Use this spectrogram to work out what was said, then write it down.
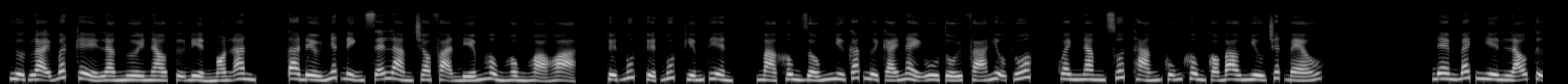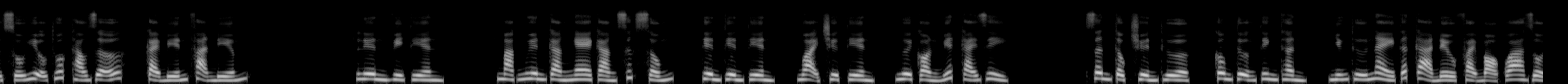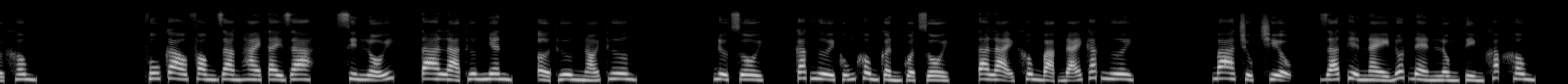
Ngược lại bất kể là người nào tự điển món ăn, ta đều nhất định sẽ làm cho phản điếm hồng hồng hỏa hỏa, tuyệt bút tuyệt bút kiếm tiền, mà không giống như các người cái này u tối phá hiệu thuốc, quanh năm suốt tháng cũng không có bao nhiêu chất béo. Đem bách niên lão tự số hiệu thuốc tháo rỡ, cải biến phản điếm. Liên vì tiền. Mạc Nguyên càng nghe càng sức sống, tiền tiền tiền, ngoại trừ tiền, người còn biết cái gì? Dân tộc truyền thừa, công tượng tinh thần, những thứ này tất cả đều phải bỏ qua rồi không? Phú Cao Phong giang hai tay ra, xin lỗi, ta là thương nhân, ở thương nói thương. Được rồi, các ngươi cũng không cần quật rồi, ta lại không bạc đãi các ngươi. Ba chục triệu, giá tiền này đốt đèn lồng tìm khắp không.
